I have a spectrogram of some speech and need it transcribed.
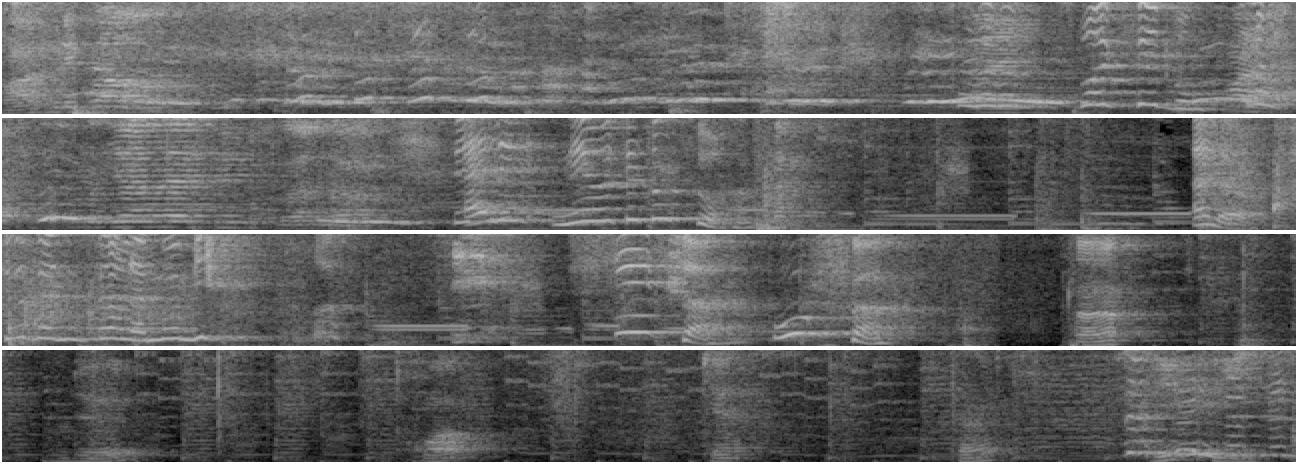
Ah, je voulais pas. Hein. C'est bon. Voilà. On y en a assez pour toi. Allez, Néo, c'est ton tour. C'est parti. Alors, que va nous faire la momie? 6. 6 Ouf 1, 2, 3, 4, 5, 6.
